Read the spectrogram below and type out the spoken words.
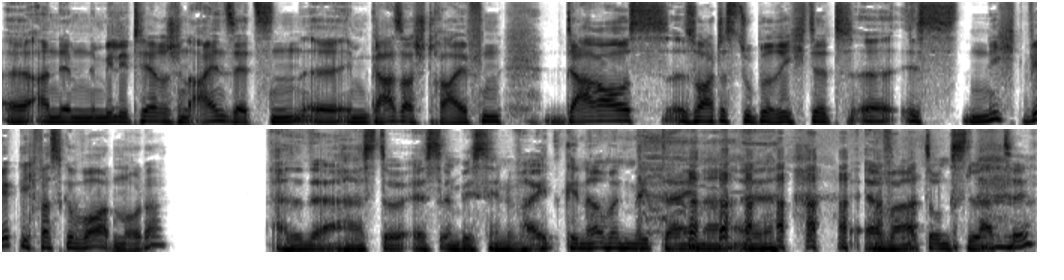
äh, an den militärischen Einsätzen äh, im Gazastreifen. Daraus, so hattest du berichtet, äh, ist nicht wirklich was geworden, oder? Also da hast du es ein bisschen weit genommen mit deiner äh, Erwartungslatte.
